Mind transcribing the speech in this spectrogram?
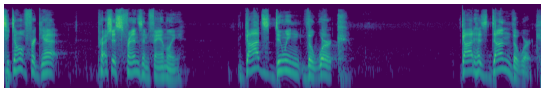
See, don't forget, precious friends and family, God's doing the work. God has done the work.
